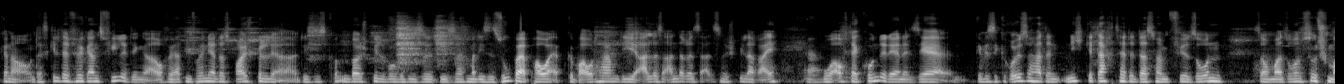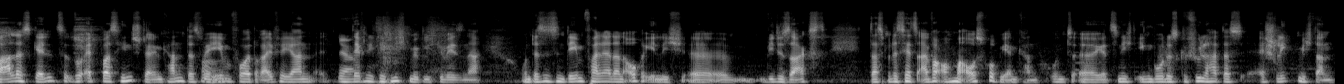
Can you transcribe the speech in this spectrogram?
Genau, und das gilt ja für ganz viele Dinge auch. Wir hatten vorhin ja das Beispiel, ja, dieses Kundenbeispiel, wo wir diese, diese, sag mal, diese Super-Power-App gebaut haben, die alles andere ist als eine Spielerei, ja. wo auch der Kunde, der eine sehr gewisse Größe hatte, nicht gedacht hätte, dass man für so ein, sagen wir mal, so, so schmales Geld so etwas hinstellen kann. Das wäre mhm. eben vor drei, vier Jahren ja. definitiv nicht möglich gewesen. Ja. Und das ist in dem Fall ja dann auch ähnlich, äh, wie du sagst, dass man das jetzt einfach auch mal ausprobieren kann und äh, jetzt nicht irgendwo das Gefühl hat, das erschlägt mich dann.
